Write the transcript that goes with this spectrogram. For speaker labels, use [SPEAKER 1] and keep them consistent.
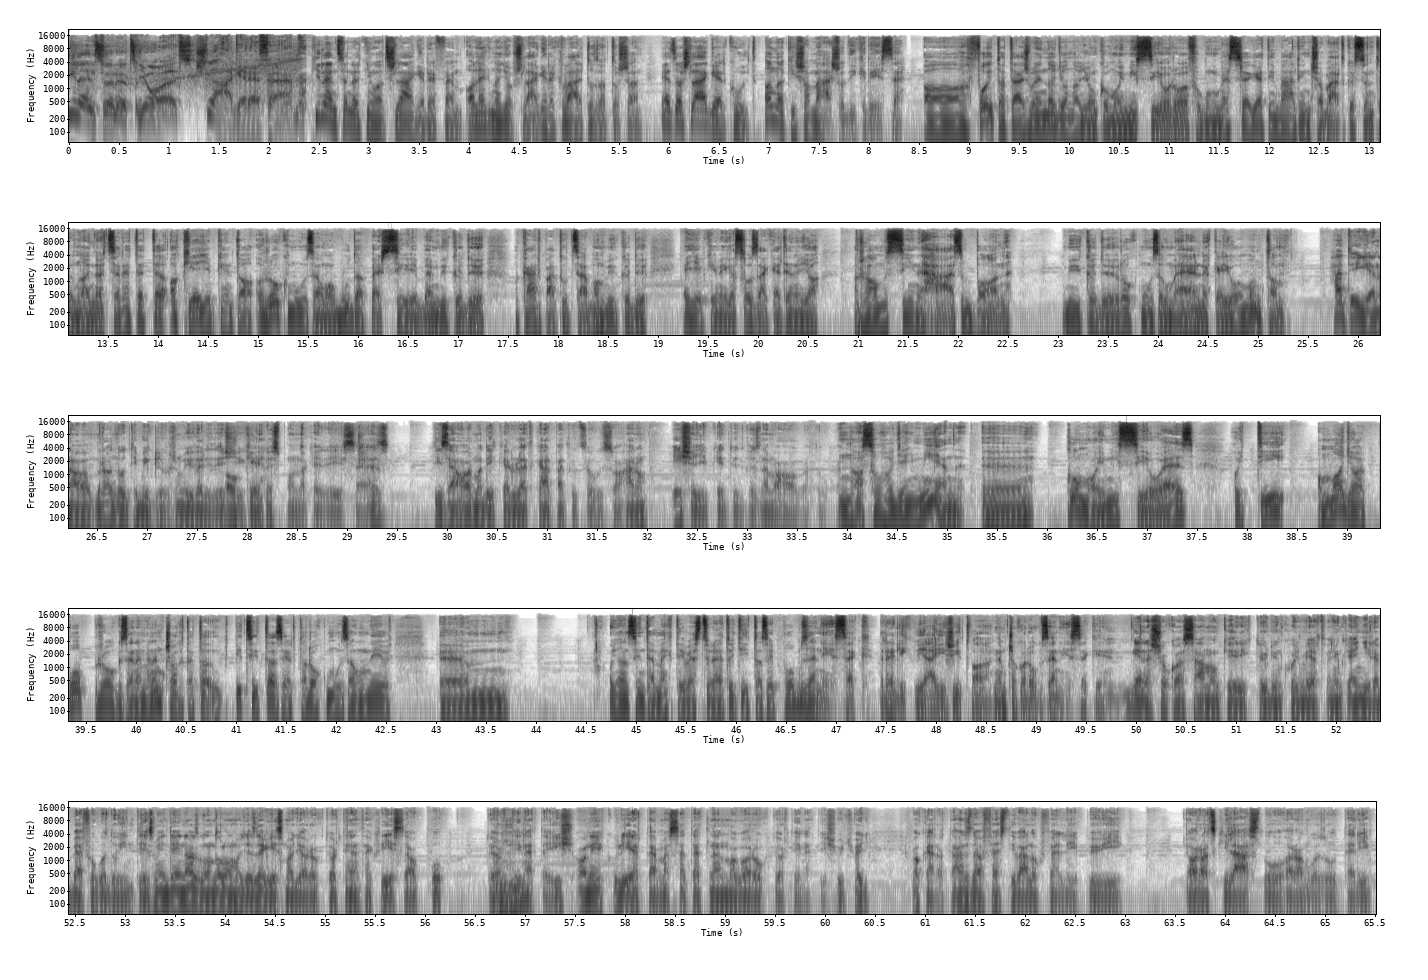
[SPEAKER 1] 958! Sláger FM!
[SPEAKER 2] 958! Sláger FM, a legnagyobb slágerek változatosan. Ez a slágerkult, annak is a második része. A folytatásban egy nagyon-nagyon komoly misszióról fogunk beszélgetni. Bálint Csabát köszöntöm nagy-nagy szeretettel, aki egyébként a Rock Múzeum a Budapest szívében működő, a Kárpát utcában működő, egyébként még azt hozzá kell tenni, hogy a Ram Színházban működő Rock Múzeum elnöke, jól mondtam?
[SPEAKER 3] Hát igen, a Radnóti Miklós Művelődési okay. Központnak egy része ez. 13. kerület, Kárpát utca 23, és egyébként üdvözlöm a hallgatókat.
[SPEAKER 2] Na, szóval, hogy egy milyen ö, komoly misszió ez, hogy ti a magyar pop-rock zene, mert nem csak, tehát a, picit azért a Rock Múzeum név ö, olyan szinten megtévesztő lehet, hogy itt azért popzenészek relikviái is itt vannak, nem csak a rockzenészeké.
[SPEAKER 3] Igen, ezt sokan számon kérik tőlünk, hogy miért vagyunk ennyire befogadó intézmény, de én azt gondolom, hogy az egész magyar rock történetnek része a pop története is, anélkül értelmezhetetlen maga a rock történet is. Úgyhogy akár a Táncdal fesztiválok fellépői, Aracki László, harangozó Teri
